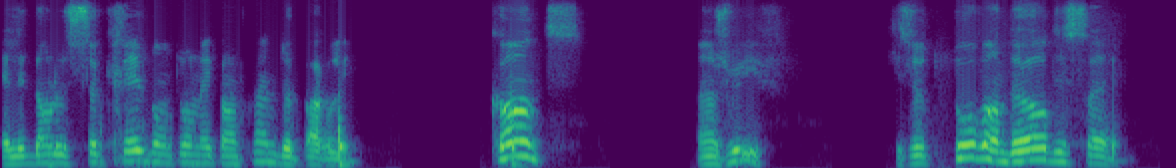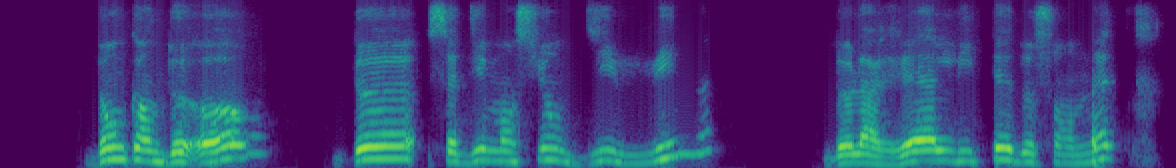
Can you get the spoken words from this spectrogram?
elle est dans le secret dont on est en train de parler. Quand un juif qui se trouve en dehors d'Israël, donc en dehors de cette dimension divine de la réalité de son être,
